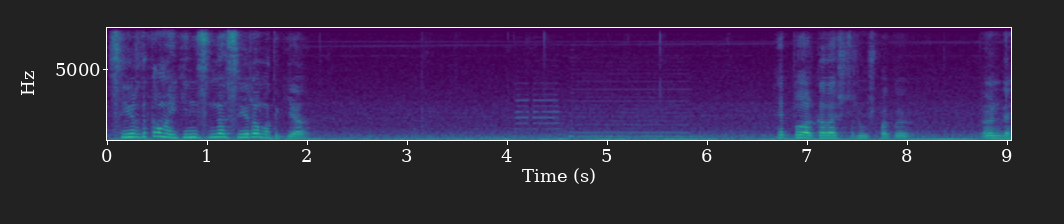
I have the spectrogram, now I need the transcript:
sıyırdık ama ikincisinden sıyıramadık ya. Hep bu arkadaş durmuş bak önde.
